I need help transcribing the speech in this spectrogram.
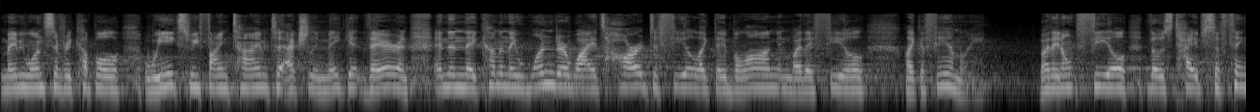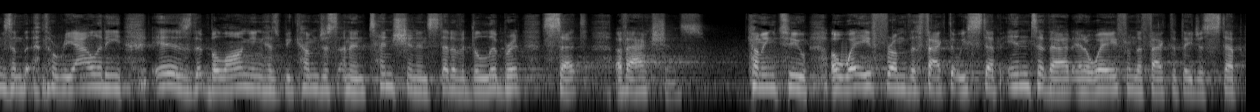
Maybe once every couple weeks, we find time to actually make it there. And, and then they come and they wonder why it's hard to feel like they belong and why they feel like a family, why they don't feel those types of things. And the, the reality is that belonging has become just an intention instead of a deliberate set of actions coming to away from the fact that we step into that and away from the fact that they just step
